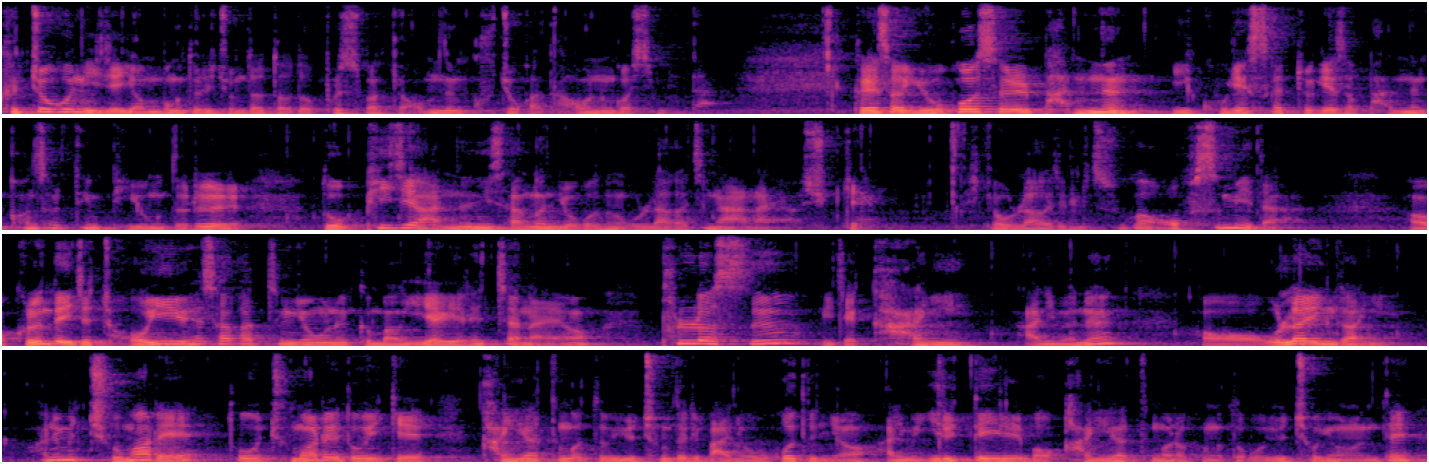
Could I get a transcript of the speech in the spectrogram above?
그쪽은 이제 연봉들이 좀 더 더 높을 수밖에 없는 구조가 나오는 것입니다 그래서 이것을 받는 이 고객사 쪽에서 받는 컨설팅 비용들을 높이지 않는 이상은 요거는 올라가지는 않아요. 쉽게. 쉽게 올라가질 수가 없습니다. 어, 그런데 이제 저희 회사 같은 경우는 금방 이야기를 했잖아요. 플러스 이제 강의 아니면은 어, 온라인 강의 아니면 주말에 또 주말에도 이게 강의 같은 것도 요청들이 많이 오거든요. 아니면 1대1 뭐 강의 같은 거나 그런 것도 요청이 오는데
